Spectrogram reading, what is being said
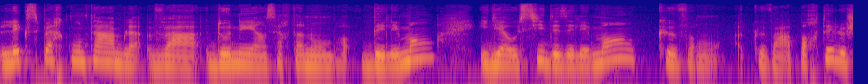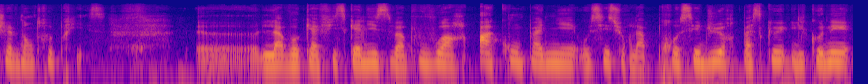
l'expert comptable va donner un certain nombre d'éléments. Il y a aussi des éléments que, va apporter le chef d'entreprise. Euh, l'avocat fiscaliste va pouvoir accompagner aussi sur la procédure parce qu'il connaît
